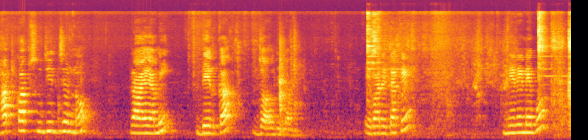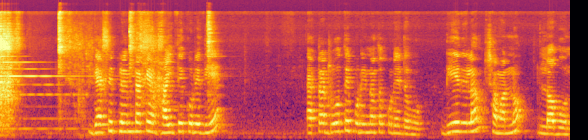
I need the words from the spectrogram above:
হাফ কাপ সুজির জন্য প্রায় আমি দেড় কাপ জল দিলাম। এবার এটাকে নেড়ে নেব। গ্যাসের ফ্লেমটাকে হাইতে করে দিয়ে একটা ডোতে পরিণত করে দেব। দিয়ে দিলাম সামান্য লবণ।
